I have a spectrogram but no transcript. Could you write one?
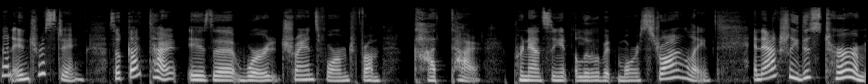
That's interesting. So Qatar is a word transformed from Qatar, pronouncing it a little bit more strongly. And actually, this term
